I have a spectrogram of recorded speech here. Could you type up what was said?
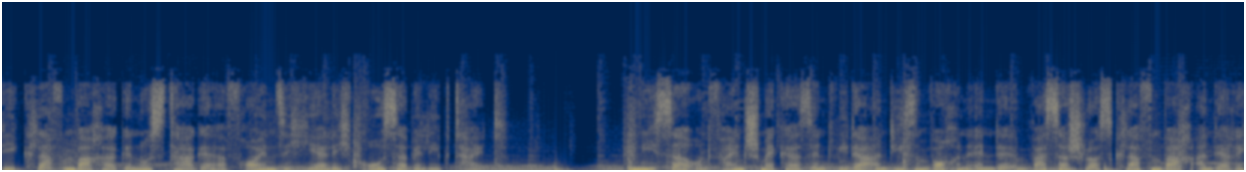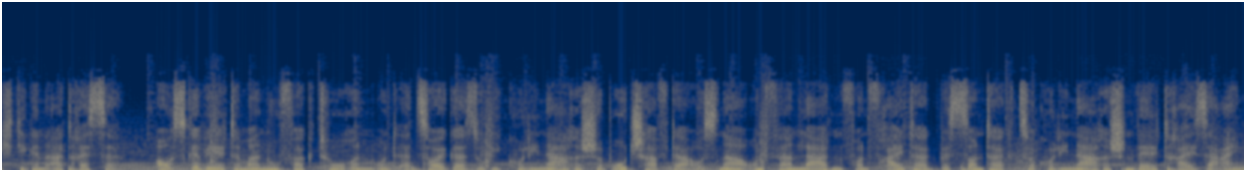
Die Klaffenbacher Genusstage erfreuen sich jährlich großer Beliebtheit. Genießer und Feinschmecker sind wieder an diesem Wochenende im Wasserschloss Klaffenbach an der richtigen Adresse. Ausgewählte Manufakturen und Erzeuger sowie kulinarische Botschafter aus Nah- und Fernladen von Freitag bis Sonntag zur kulinarischen Weltreise ein.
